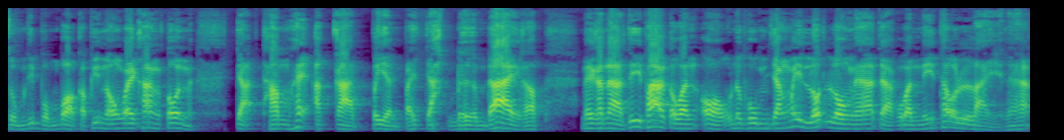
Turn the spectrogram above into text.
สุมที่ผมบอกกับพี่น้องไว้ข้างต้น จะทำให้อากาศเปลี่ยนไปจากเดิมได้ครับ ในขณะที่ภาคตะวันออกอุณหภูมิยังไม่ลดลงนะฮะจากวันนี้เท่าไหร่นะฮะ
